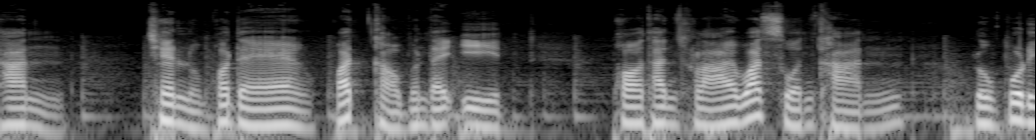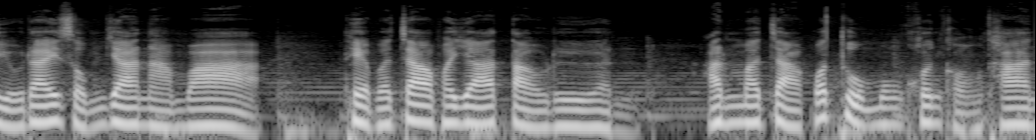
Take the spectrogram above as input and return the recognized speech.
ท่าน เช่นหลวงพ่อแดง วัดเขาบันไดอิฐพอท่านคล้ายวัดสวนขัน หลวงปู่หลิวได้สมญานามว่า เทพเจ้าพญาเต่าเรือน อันมาจากวัตถุมงคลของท่าน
